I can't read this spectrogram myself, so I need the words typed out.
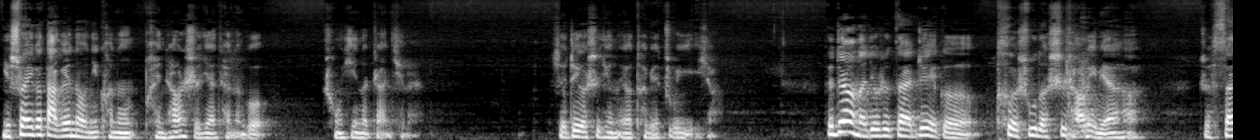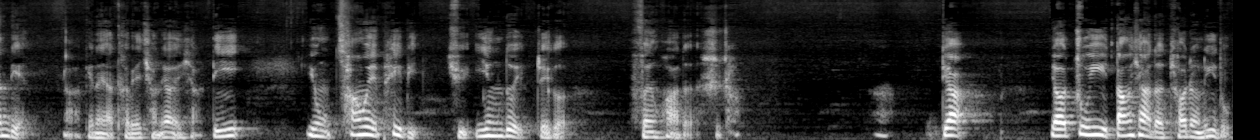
你摔一个大跟头，你可能很长时间才能够重新的站起来。所以这个事情呢要特别注意一下。所以这样呢，就是在这个特殊的市场里面哈，这三点啊，跟大家特别强调一下：第一，用仓位配比去应对这个。分化的市场，啊，第二要注意当下的调整力度。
